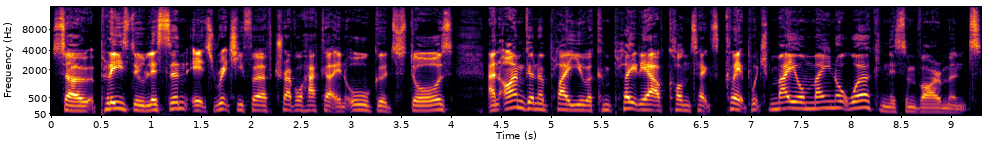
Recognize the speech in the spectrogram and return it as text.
So please do listen. It's Richie Firth Travel Hacker in all good stores. And I'm going to play you a completely out of context clip, which may or may not work in this environment.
